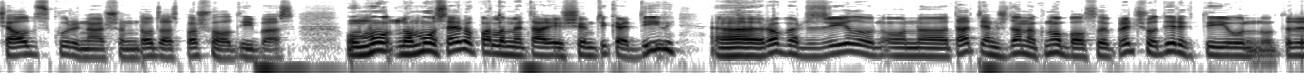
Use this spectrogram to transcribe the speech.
šķeldu kurināšanu daudzās pašvaldībās. Un mū, no mūsu eiroparlamentāriešiem tikai divi, uh, Roberts Zīle un, un uh, Tatjana Ždanaka, nobalsoja pret šo direktīvu. Un, un tad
